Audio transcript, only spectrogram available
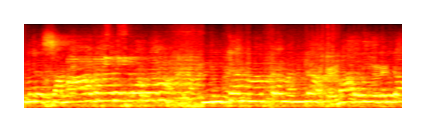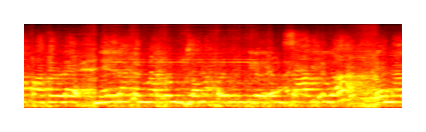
ഒരു സമാ മന്ത്രിമാർക്കും ജനപ്രതിനിധികൾക്കും സാധിക്കുക. എന്നാൽ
